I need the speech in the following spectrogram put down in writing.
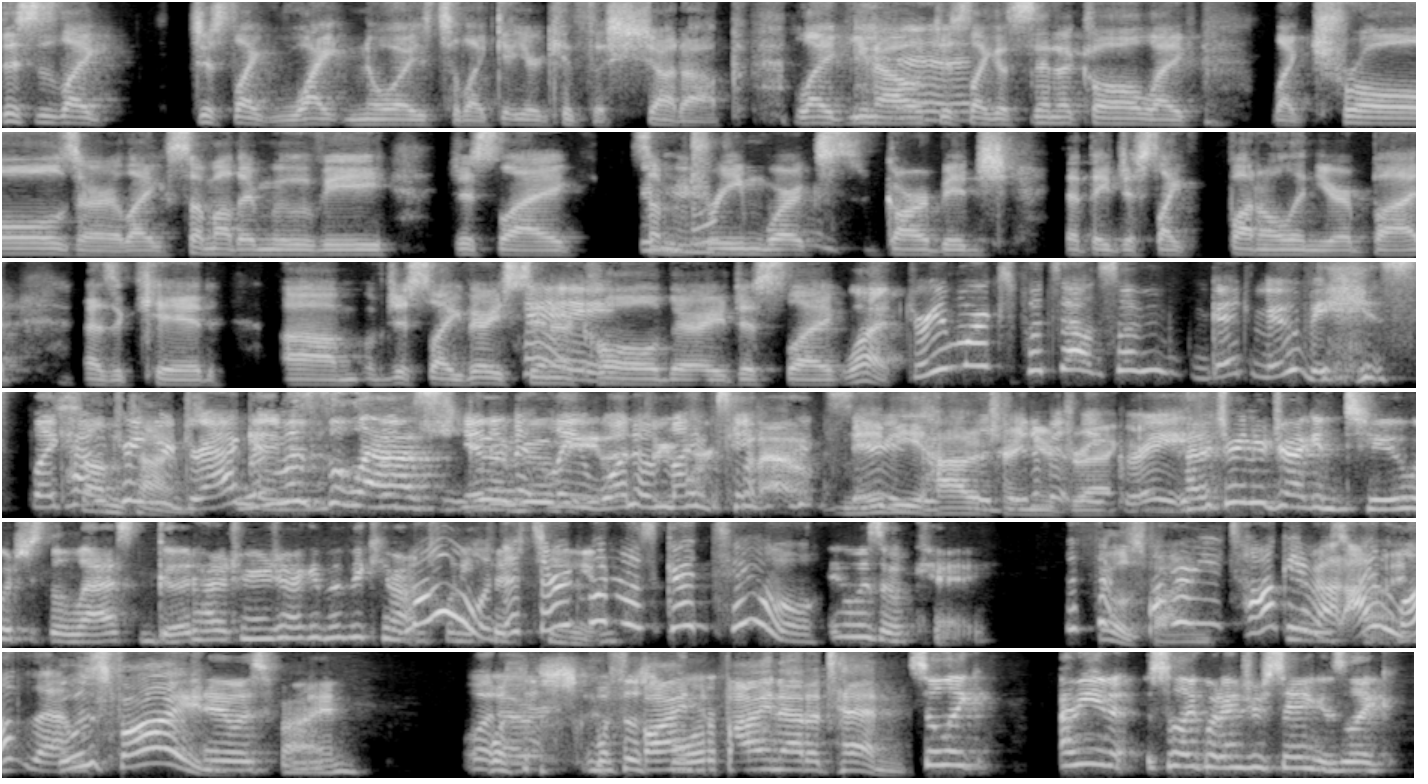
this is like just like white noise to like get your kids to shut up. Like, you know, just like a cynical, like like trolls or like some other movie, just like some Mhm. DreamWorks garbage that they just like funnel in your butt as a kid. Um, of just like very cynical, very just like what? DreamWorks puts out some good movies. Like How to Train Your Dragon. When was the last good legitimately movie one that of my DreamWorks put favorite series. Maybe How to Train Your Dragon. Great. How to Train Your Dragon 2, which is the last good How to Train Your Dragon movie, came out No, in the third one was good too. It was okay. The It was what are you talking It was about? I love them. It was fine. It was fine. What's whatever. the, what's the fine, score? fine out of ten. So like, I mean, so like what Andrew's saying is like,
